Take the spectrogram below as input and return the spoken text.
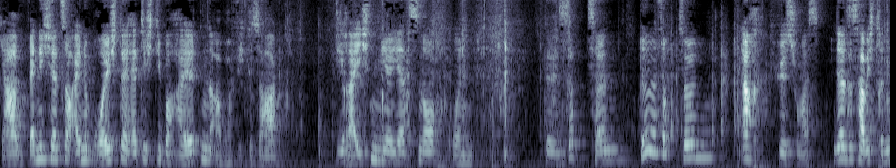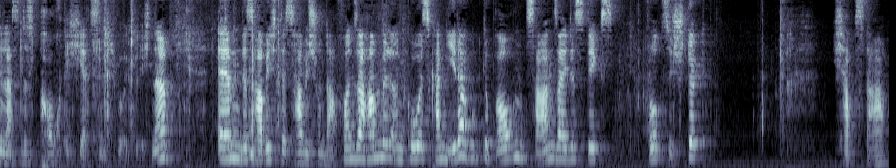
ja, wenn ich jetzt so eine bräuchte, hätte ich die behalten. Aber wie gesagt, die reichen mir jetzt noch. Und die 17, die 17. Ach, ich weiß schon was. Ja, das habe ich drin gelassen. Das brauche ich jetzt nicht wirklich, ne? Ähm, das habe ich, das ich schon da. Von Sahambel Co. Es kann jeder gut gebrauchen. Zahnseide-Sticks, 40 Stück. Ich habe es da.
